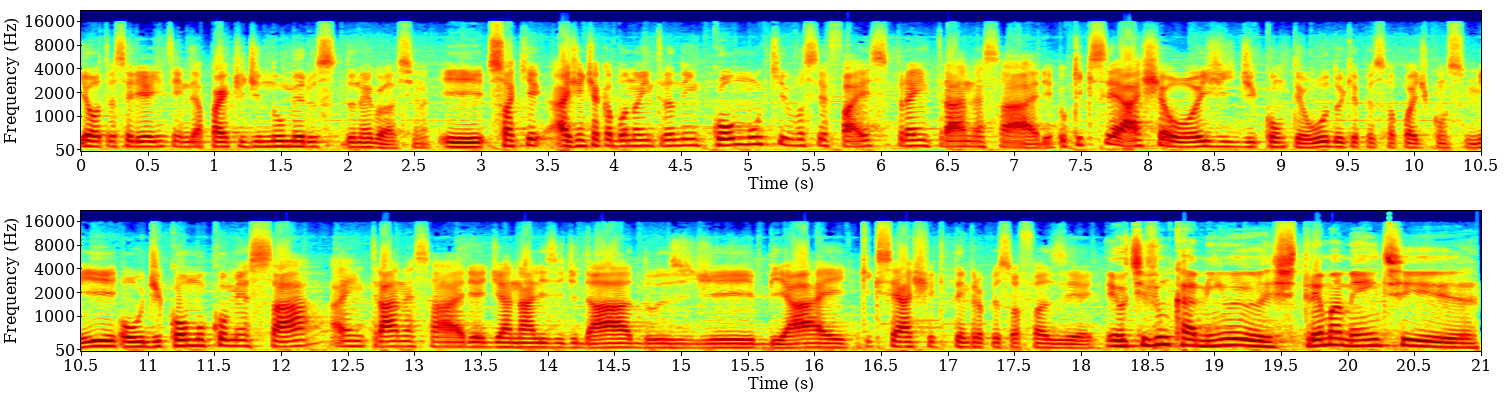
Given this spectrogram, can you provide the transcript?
e a outra seria entender a parte de números do negócio, né? E só que a gente acabou não entrando em como que você faz para entrar nessa área. O que, que você acha hoje de conteúdo que a pessoa pode consumir ou de como começar a entrar nessa área de análise de dados, de BI? O que, que você acha que tem para a pessoa fazer? Eu tive um caminho extremamente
